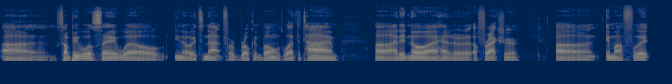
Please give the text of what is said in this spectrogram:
uh, some people will say, well, you know, it's not for broken bones. Well, at the time, uh, I didn't know I had a, a fracture uh, in my foot,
